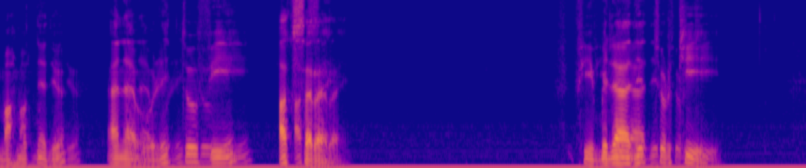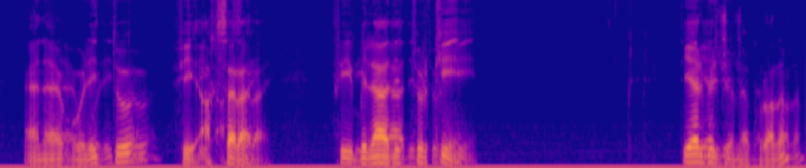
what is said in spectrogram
Mahmud ne diyor? Ana vulittu fi Aksaray. Fi biladi Türkiye. Ana vulittu fi Aksaray. Fi biladi Türkiye. Diğer bir cümle kuralım.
